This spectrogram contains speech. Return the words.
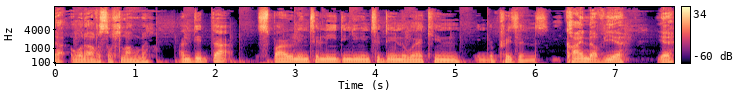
that all the other stuff's long, man. And did that spiral into leading you into doing the work in, in the prisons? Kind of, yeah, yeah.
